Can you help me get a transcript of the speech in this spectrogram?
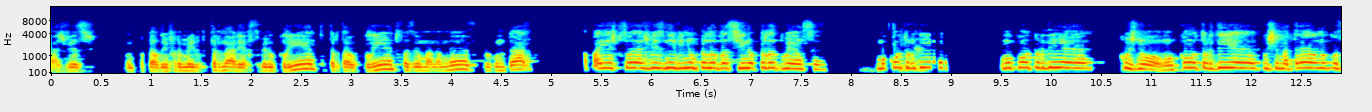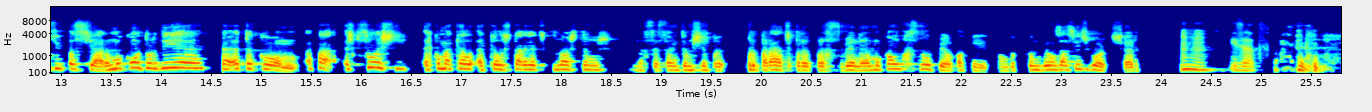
Às vezes, o papel do enfermeiro veterinário é receber o cliente, tratar o cliente, fazer uma anamnese, perguntar. Epá, e as pessoas às vezes nem vinham pela vacina ou pela doença. Uma outro Exato. dia, uma com outro dia rosnou, uma com outro dia puxa-me a trela, não consigo passear, uma com outro dia eh, atacou-me. As pessoas, é como aquele, aqueles targets que nós temos na recepção e estamos sempre preparados para, para receber, né? O meu cão recebeu o pelo, ok, então ver uns ácidos gordos, certo? Uhum. Exato.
